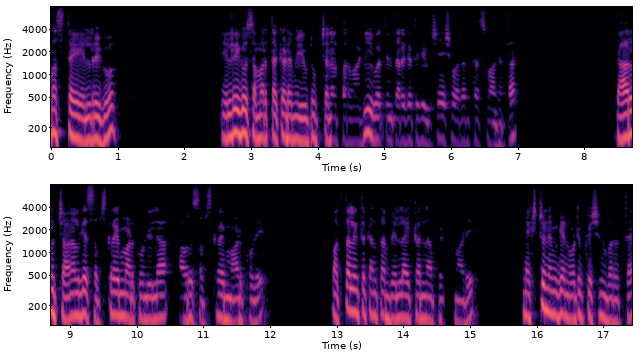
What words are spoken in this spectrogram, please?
ನಮಸ್ತೆ ಎಲ್ರಿಗೂ. ಎಲ್ರಿಗೂ ಸಮರ್ಥ ಅಕಾಡೆಮಿ ಯೂಟ್ಯೂಬ್ ಚಾನಲ್ ಪರವಾಗಿ ಇವತ್ತಿನ ತರಗತಿಗೆ ವಿಶೇಷವಾದಂಥ ಸ್ವಾಗತ. ಯಾರು ಚಾನಲ್ಗೆ ಸಬ್ಸ್ಕ್ರೈಬ್ ಮಾಡ್ಕೊಂಡಿಲ್ಲ, ಅವರು ಸಬ್ಸ್ಕ್ರೈಬ್ ಮಾಡ್ಕೊಳ್ಳಿ. ಪಕ್ಕದಲ್ಲಿರ್ತಕ್ಕಂಥ ಬೆಲ್ ಐಕನ್ನ ಪ್ರೆಸ್ ಮಾಡಿ. ನೆಕ್ಸ್ಟ್ ನಿಮಗೆ ನೋಟಿಫಿಕೇಶನ್ ಬರುತ್ತೆ.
